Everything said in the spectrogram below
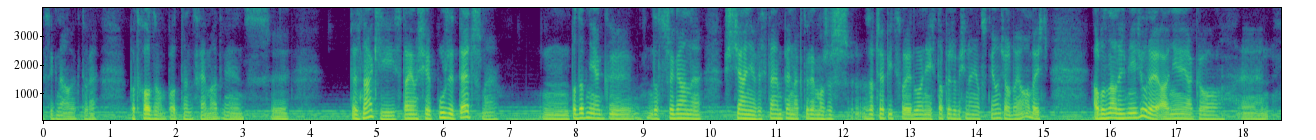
sygnały, które podchodzą pod ten schemat, więc y, te znaki stają się użyteczne, Mm, Podobnie jak y, dostrzegane w ścianie występy, na które możesz zaczepić swoje dłonie i stopy, żeby się na nią wspiąć, albo ją obejść, albo znaleźć w niej dziurę, a nie jako y,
